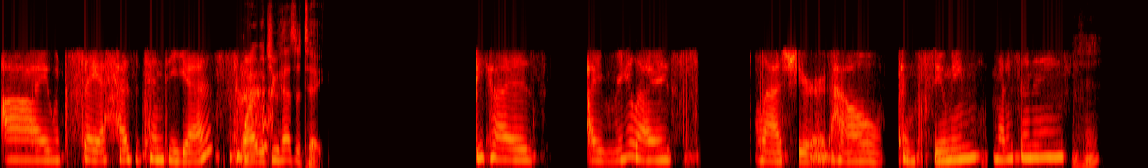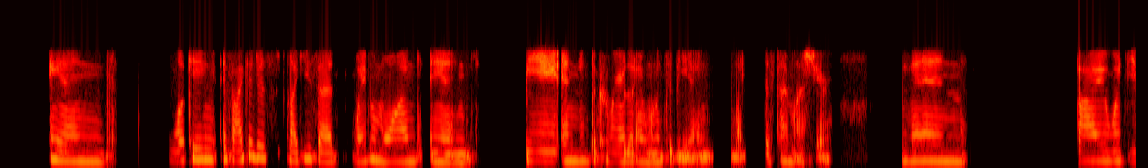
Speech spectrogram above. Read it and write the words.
I would say a hesitant yes. Why would you hesitate? Because I realized last year how consuming medicine is hmm and looking if I could just like you said wave a wand and be in the career that I wanted to be in like this time last year then I would be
